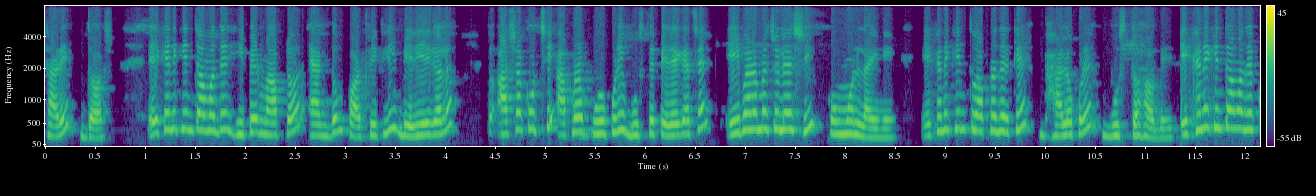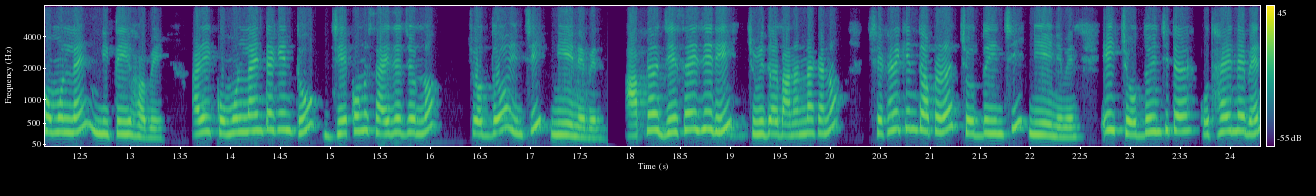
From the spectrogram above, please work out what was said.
সাড়ে দশ। এখানে কিন্তু আমাদের হিপের মাপটাও একদম পারফেক্টলি বেরিয়ে গেল। তো আশা করছি আপনারা পুরোপুরি বুঝতে পেরে গেছেন। এইবার আমরা চলে আসি কমন লাইনে এখানে কিন্তু আপনাদেরকে ভালো করে বুঝতে হবে। এখানে কিন্তু আমাদের কমন লাইন নিতেই হবে। আর এই কমন লাইনটা কিন্তু যে কোনো সাইজের জন্য চোদ্দ ইঞ্চি নিয়ে নেবেন। আপনার যে সাইজেরই চুড়িদার বানান না কেন, সেখানে কিন্তু আপনারা চোদ্দ ইঞ্চি নিয়ে নেবেন। এই চোদ্দ ইঞ্চিটা কোথায় নেবেন,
